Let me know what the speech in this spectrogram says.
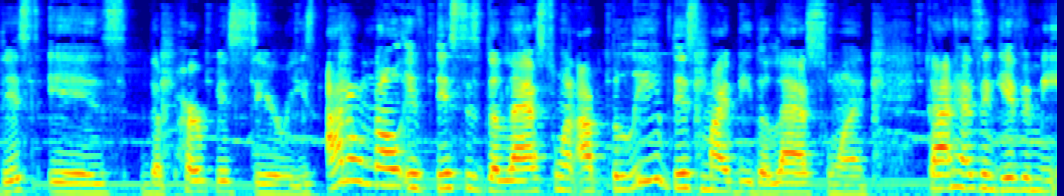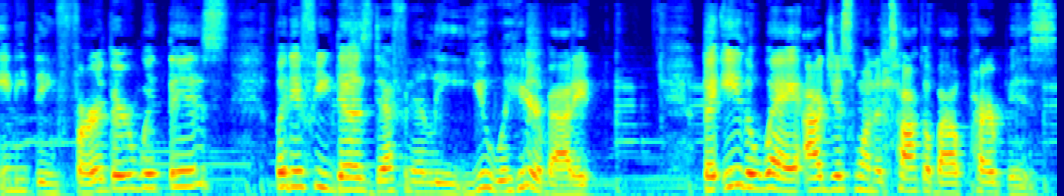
This is the purpose series. I don't know if this is the last one. I believe this might be the last one. God hasn't given me anything further with this, but if He does, definitely you will hear about it. But either way, I just want to talk about purpose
